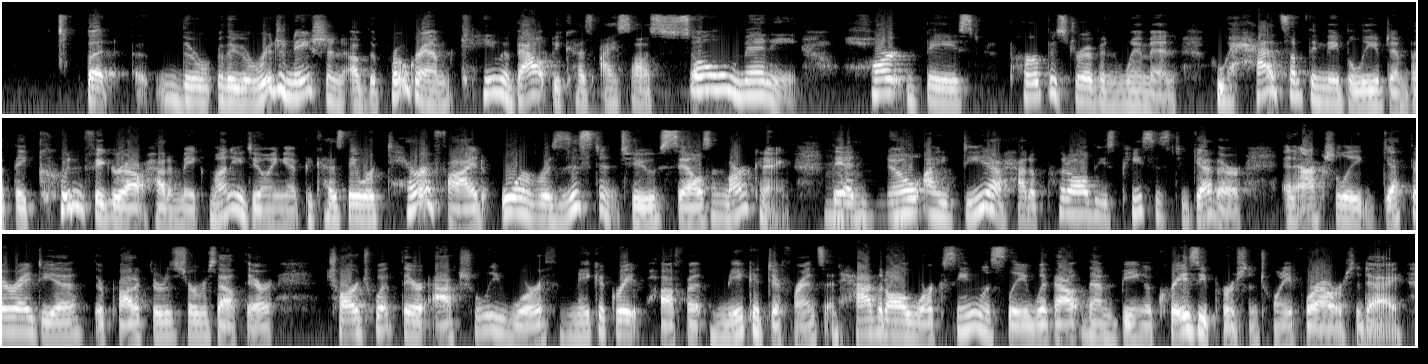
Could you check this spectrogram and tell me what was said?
But the, the origination of the program came about because I saw so many heart based purpose driven women who had something they believed in, but they couldn't figure out how to make money doing it because they were terrified or resistant to sales and marketing. Mm-hmm. They had mm-hmm. no idea how to put all these pieces together and actually get their idea, their product or the service out there charge what they're actually worth, make a great profit, make a difference, and have it all work seamlessly without them being a crazy person 24 hours a day.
